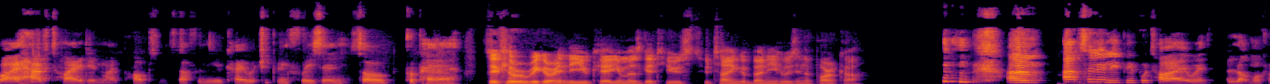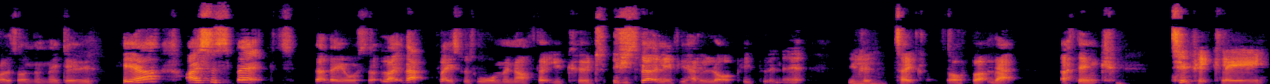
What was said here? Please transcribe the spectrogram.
But I have tied in like pubs and stuff in the UK which have been freezing, so prepare. Yeah. So if you're a rigger in the UK, you must get used to tying a bunny who's in a parka. um, absolutely, people tie it with a lot more clothes on than they do here. I suspect that they also like that place was warm enough that you could, if you certainly if you had a lot of people in it, you could Mhm. take clothes off. But that I think typically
